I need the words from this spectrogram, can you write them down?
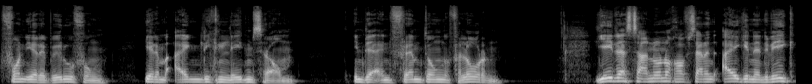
von ihrer Berufung, ihrem eigentlichen Lebensraum, in der Entfremdung verloren. Jeder sah nur noch auf seinen eigenen Weg,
